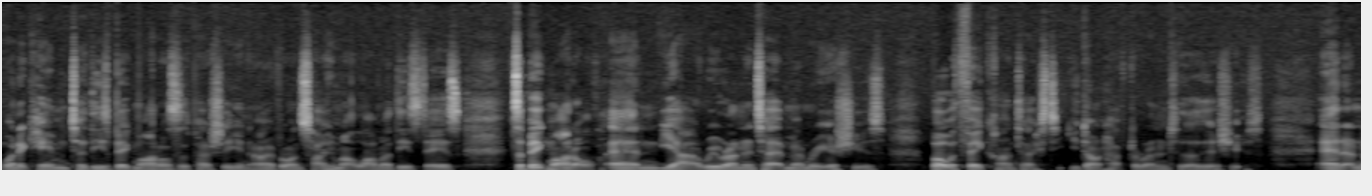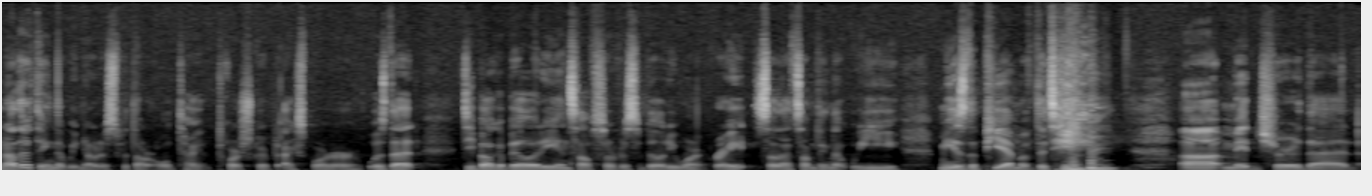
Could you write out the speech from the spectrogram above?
when it came to these big models, especially, you know, everyone's talking about Llama these days. It's a big model, and yeah, we run into memory issues. But with fake context, you don't have to run into those issues. And another thing that we noticed with our old TorchScript exporter was that debuggability and self-serviceability weren't great, so that's something that we, me as the PM of the team, uh, made sure that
